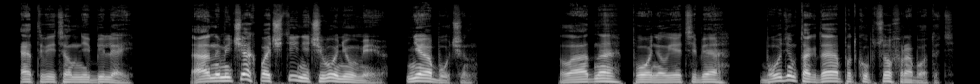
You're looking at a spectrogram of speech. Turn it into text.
— ответил мне Беляй. А на мечах почти ничего не умею, не обучен. Ладно, понял я тебя. Будем тогда под купцов работать.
